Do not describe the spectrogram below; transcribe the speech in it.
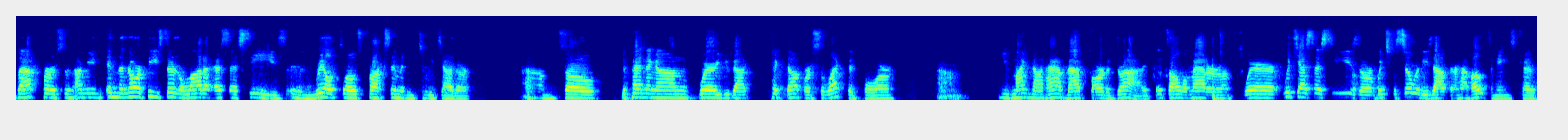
That person, I mean, in the Northeast, there's a lot of SSCs in real close proximity to each other. Um, so, depending on where you got picked up or selected for, um, you might not have that far to drive. It's all a matter of where, which SSCs or which facilities out there have openings because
